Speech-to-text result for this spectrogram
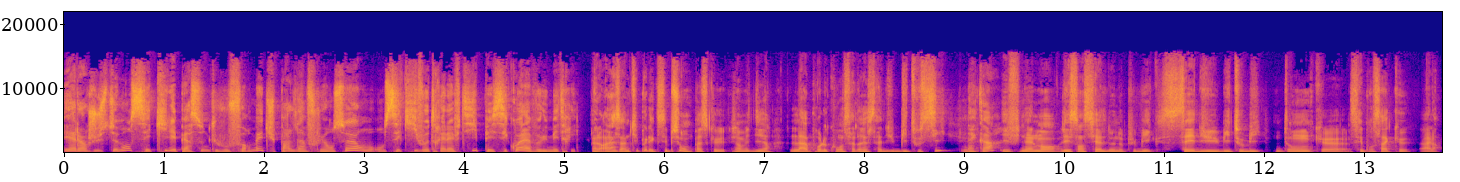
Et alors justement, c'est qui les personnes que vous formez? Tu parles d'influenceurs, on sait qui votre élève type et c'est quoi la volumétrie? Alors là, c'est un petit peu l'exception parce que j'ai envie de dire, là, pour le coup, on s'adresse à du B2C. D'accord. Et finalement, l'essentiel de nos publics, c'est du B2B. Donc, euh, c'est pour ça que, alors,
